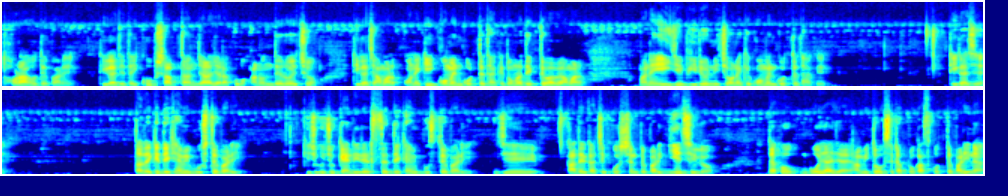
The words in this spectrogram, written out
ধরা হতে পারে। ঠিক আছে? তাই খুব সাবধান, যারা যারা খুব আনন্দে রয়েছো ঠিক আছে? আমার অনেকেই কমেন্ট করতে থাকে। তোমরা দেখতে পাবে আমার মানে এই যে ভিডিওর নিচে অনেকে কমেন্ট করতে থাকে। ঠিক আছে? তাদেরকে দেখে আমি বুঝতে পারি। কিছু কিছু ক্যান্ডিডেটসদের দেখে আমি বুঝতে পারি যে কাদের কাছে কোশ্চেন পেপার গিয়েছিল। দেখো, বোঝা যায়, আমি তো সেটা প্রকাশ করতে পারি না,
